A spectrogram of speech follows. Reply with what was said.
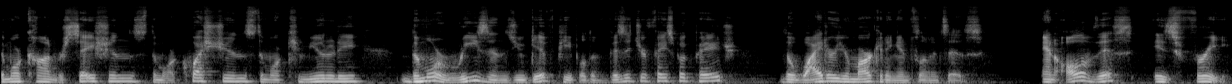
the more conversations, the more questions, the more community, the more reasons you give people to visit your Facebook page, the wider your marketing influence is. And all of this is free.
